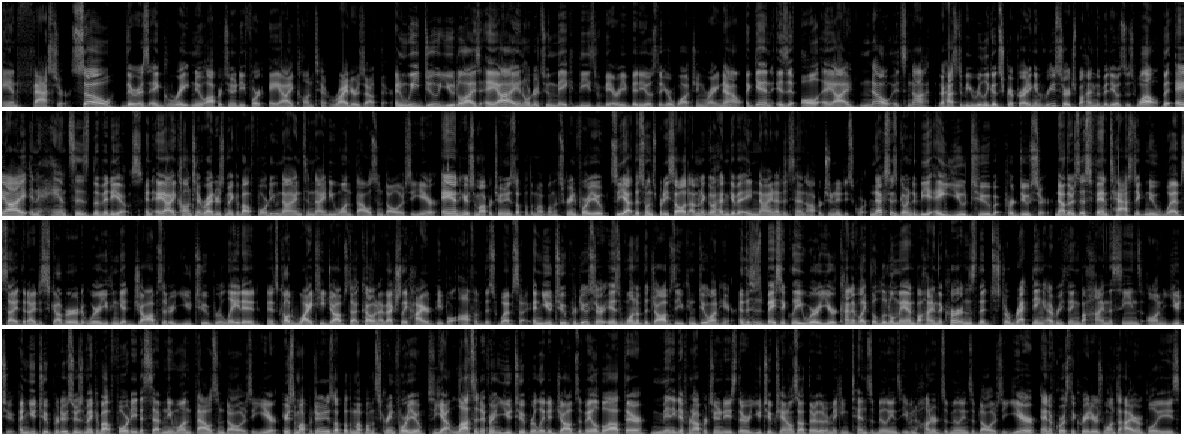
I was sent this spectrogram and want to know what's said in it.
and faster. So there is a great new opportunity for AI content writers out there. And we do utilize AI in order to make these very videos that you're watching right now. Again, is it all AI? No, it's not. There has to be really good script writing and research behind the videos as well. But AI enhances the videos. And AI content writers make about $49 to $91,000 a year. And here's some opportunities. I'll put them up on the screen for you. So yeah, this one's pretty solid. I'm gonna go ahead and give it a 9 out of 10 opportunity score. Next is going to be a YouTube producer. Now, Now, there's this fantastic new website that I discovered where you can get jobs that are YouTube related, and it's called ytjobs.co. And I've actually hired people off of this website. And YouTube producer is one of the jobs that you can do on here. And this is basically where you're kind of like the little man behind the curtains that's directing everything behind the scenes on YouTube. And YouTube producers make about forty to seventy-one thousand dollars a year. Here's some opportunities. I'll put them up on the screen for you. So yeah, lots of different YouTube related jobs available out there. Many different opportunities. There are YouTube channels out there that are making tens of millions, even hundreds of millions of dollars a year. And of course, the creators want to hire employees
